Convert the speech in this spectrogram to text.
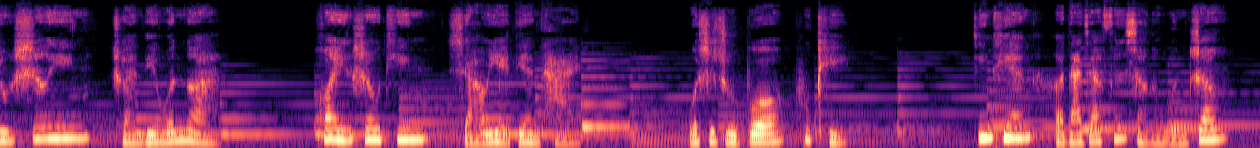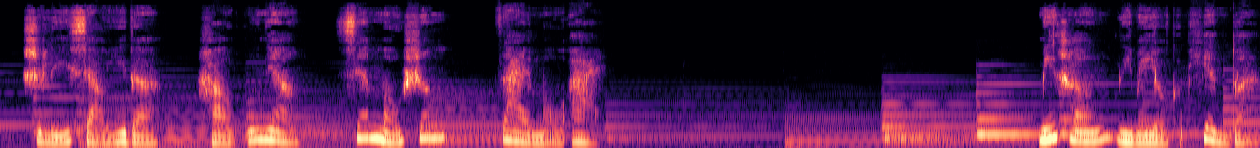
用声音传递温暖，欢迎收听小野电台，我是主播 Pookie。今天和大家分享的文章是李小艺的《好姑娘先谋生再谋爱》。《迷城》里面有个片段，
